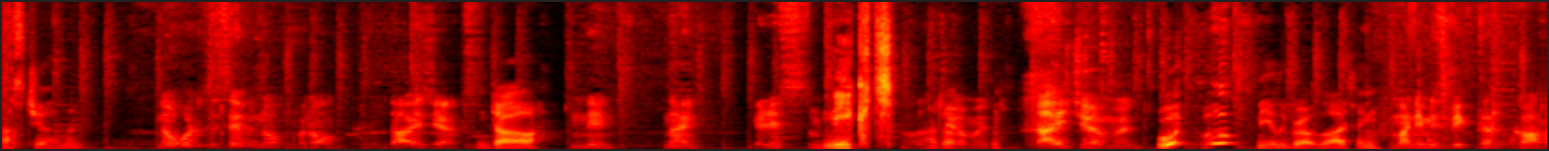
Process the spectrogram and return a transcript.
That's German. No, what does it say for no? For no? That is yes. Da. Nin. Nine. It is some. Nicht. Oh, no, I that's don't. German. That is German. What? Whoop. Nearly broke the lighting. My name is Victor Kar-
